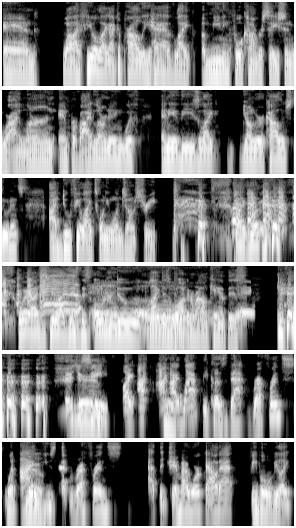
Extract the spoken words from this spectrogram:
And while I feel like I could probably have like a meaningful conversation where I learn and provide learning with any of these like younger college students, I do feel like 21 Jump Street like where, where I just feel like this this older dude like just walking around oh, campus. and you and, see, like I I, yeah. I, laugh because that reference when I yeah. use that reference at the gym I work out at, people will be like,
